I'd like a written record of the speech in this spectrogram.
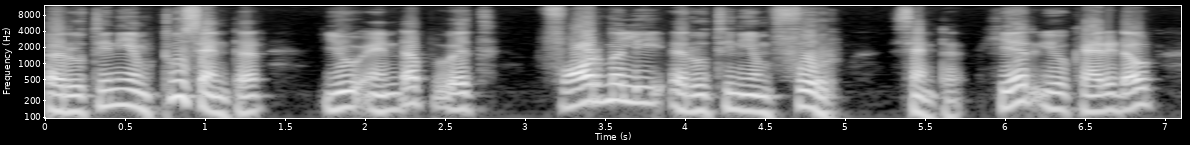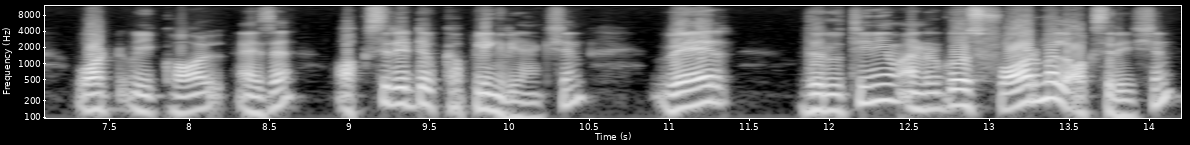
a ruthenium 2 center, you end up with formally a ruthenium 4 center. Here you carried out what we call as a oxidative coupling reaction, where the ruthenium undergoes formal oxidation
